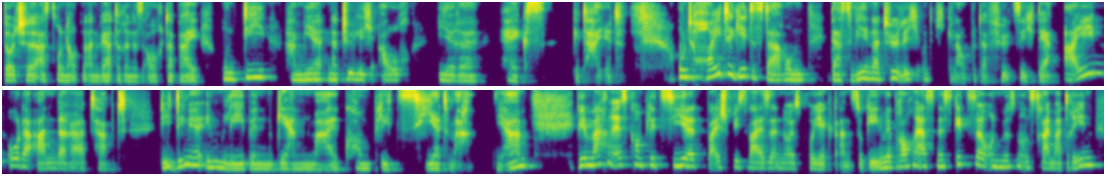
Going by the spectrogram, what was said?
deutsche Astronautenanwärterin ist auch dabei. Und die haben mir natürlich auch ihre Hacks geteilt. Und heute geht es darum, dass wir natürlich, und ich glaube, da fühlt sich der ein oder andere ertappt, die Dinge im Leben gern mal kompliziert machen. Ja, wir machen es kompliziert, beispielsweise ein neues Projekt anzugehen. Wir brauchen erst eine Skizze und müssen uns dreimal drehen,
